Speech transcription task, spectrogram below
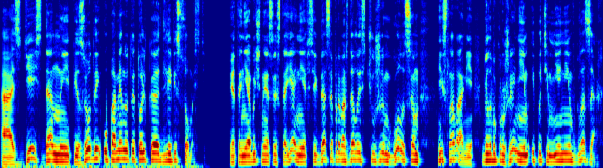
А здесь данные эпизоды упомянуты только для весомости. Это необычное состояние всегда сопровождалось чужим голосом и словами, головокружением и потемнением в глазах,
